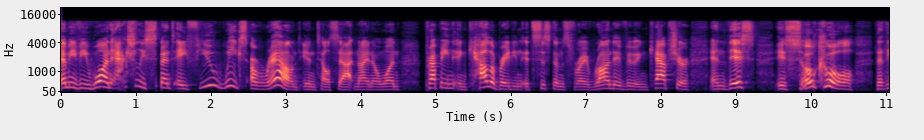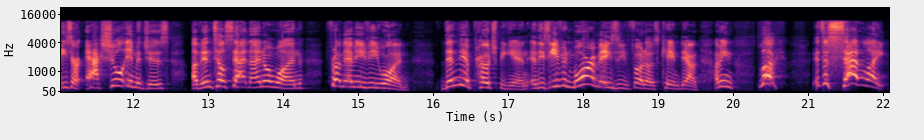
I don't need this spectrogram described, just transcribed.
MEV-1 actually spent a few weeks around Intelsat 901 prepping and calibrating its systems for a rendezvous and capture, and this is so cool that these are actual images of Intelsat 901 from MEV-1. Then the approach began, and these even more amazing photos came down. I mean, look, it's a satellite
